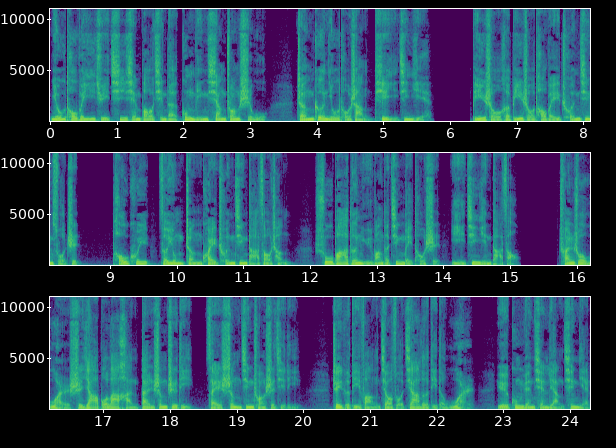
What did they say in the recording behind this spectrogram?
牛头为一具七弦抱琴的共鸣箱装饰物，整个牛头上贴以金叶。匕首和匕首套为纯金所制，头盔则用整块纯金打造成。舒巴德女王的精美头饰以金银打造。传说乌尔是亚伯拉罕诞生之地，在圣经创世纪里，这个地方叫做加勒底的乌尔。约公元前两千年，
